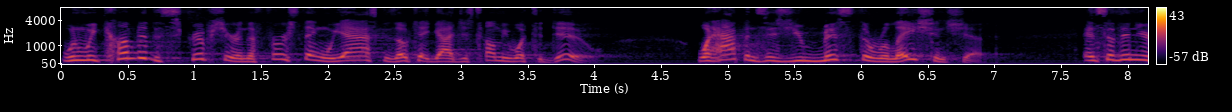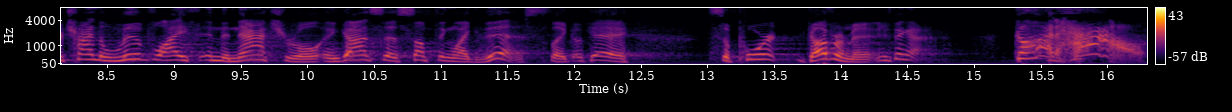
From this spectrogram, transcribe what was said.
When we come to the scripture and the first thing we ask is, okay, God, just tell me what to do. What happens is you miss the relationship. And so then you're trying to live life in the natural, and God says something like this like, okay, support government. And you think, God, how?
